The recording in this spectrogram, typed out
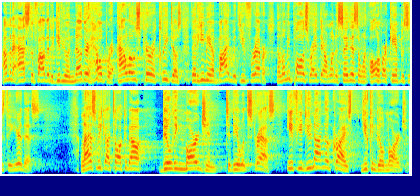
I'm going to ask the Father to give you another helper, allos parakletos, that he may abide with you forever. Now, let me pause right there. I want to say this. I want all of our campuses to hear this. Last week, I talked about building margin to deal with stress. If you do not know Christ, you can build margin.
